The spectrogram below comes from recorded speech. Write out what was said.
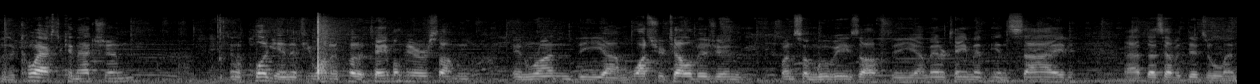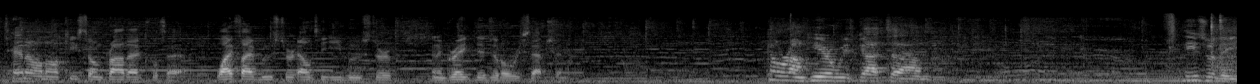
there's a coax connection and a plug-in if you want to put a table here or something and run the, um, watch your television, run some movies off the um, entertainment inside. Uh, it does have a digital antenna on all Keystone products with a Wi-Fi booster, LTE booster, and a great digital reception. Come around here, we've got um, these are the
